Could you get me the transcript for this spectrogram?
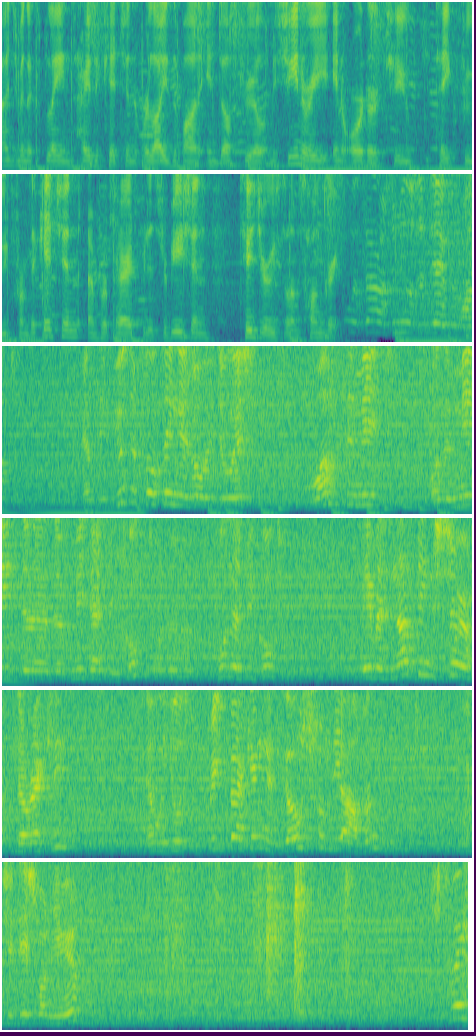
Benjamin explains how the kitchen relies upon industrial machinery in order to take food from the kitchen and prepare it for distribution to Jerusalem's hungry. 1,000 meals a day we want to. And the beautiful thing is what we do is, once the meat or the meat, the, the meat has been cooked or the food has been cooked, if it's not being served directly, then we do it for pre-packing, it goes from the oven, which is this one here, straight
